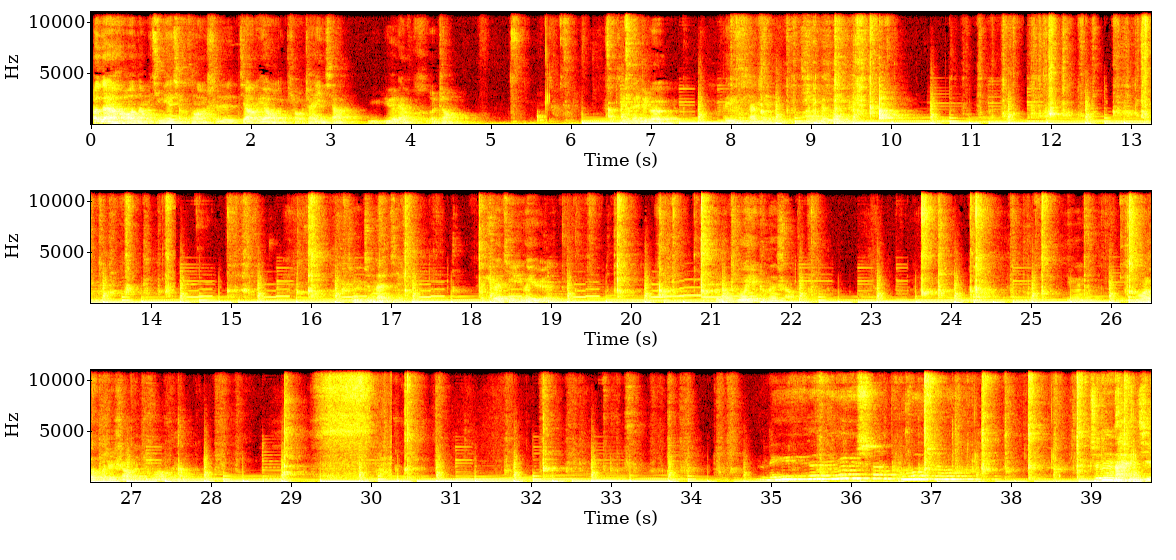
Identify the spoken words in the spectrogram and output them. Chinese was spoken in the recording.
Hello，大家好。那么今天小宋老师将要挑战一下与月亮合照。先在这个杯子下面剪一个洞。这个真难剪，还需要剪一个圆，不能多也不能少。真难减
